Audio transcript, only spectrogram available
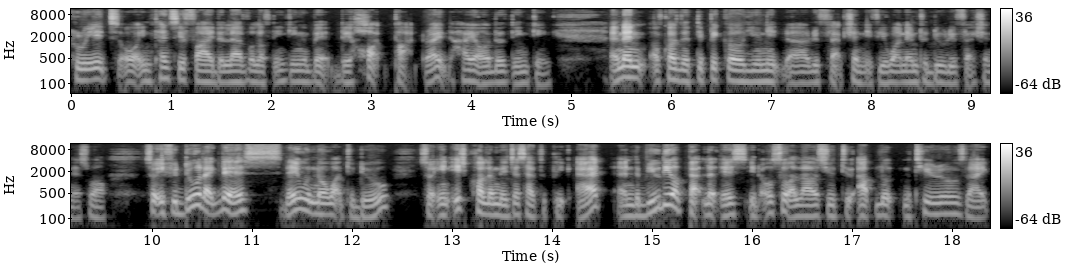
create or intensify the level of thinking a bit, the hot part, right? Higher order thinking and then of course the typical unit uh, reflection if you want them to do reflection as well. So if you do like this they would know what to do. So in each column they just have to click add. And the beauty of Padlet is it also allows you to upload materials like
